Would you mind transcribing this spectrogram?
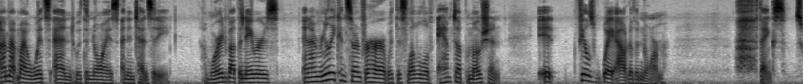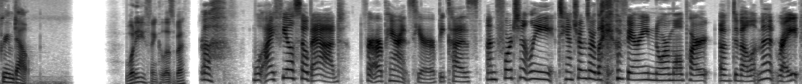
I'm at my wits' end with the noise and intensity. I'm worried about the neighbors, and I'm really concerned for her with this level of amped up emotion. It feels way out of the norm. Thanks. Screamed out. What do you think, Elizabeth? Ugh. Well, I feel so bad for our parents here because unfortunately, tantrums are like a very normal part of development, right?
